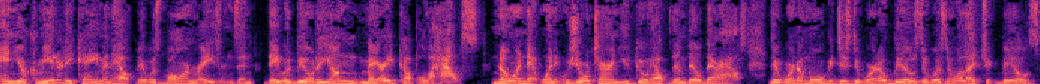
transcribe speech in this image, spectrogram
And your community came and helped. There was barn raisins and they would build a young married couple a house, knowing that when it was your turn, you'd go help them build their house. There were no mortgages. There were no bills. There was no electric bills.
